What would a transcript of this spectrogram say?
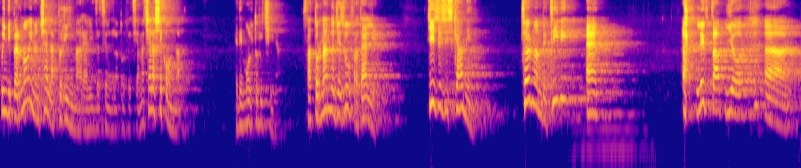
quindi per noi non c'è la prima realizzazione della profezia, ma c'è la seconda ed è molto vicina. Sta tornando Gesù, fratelli. Jesus is coming. Turn on the TV and lift up your uh,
